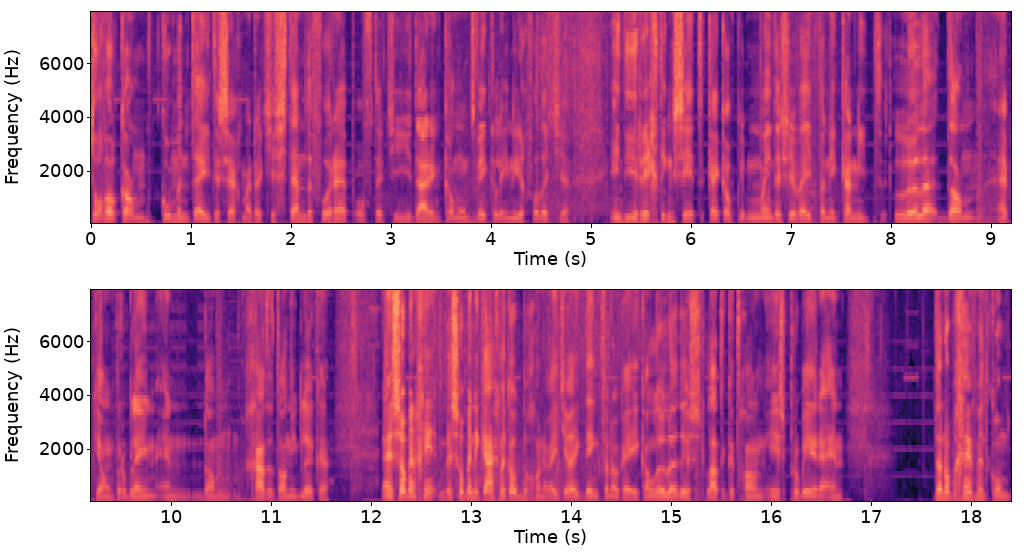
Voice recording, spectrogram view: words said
toch wel kan commentaten, zeg maar. Dat je stem ervoor hebt of dat je je daarin kan ontwikkelen. In ieder geval dat je in die richting zit. Kijk, op het moment dat je weet van ik kan niet lullen, dan heb je al een probleem en dan gaat het dan niet lukken. En zo ben ik, zo ben ik eigenlijk ook begonnen, weet je. Ik denk van oké, ik kan lullen, dus laat ik het gewoon eerst proberen. En dan op een gegeven moment komt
